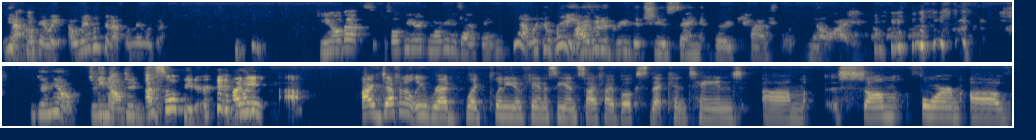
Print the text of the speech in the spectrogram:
yeah okay wait let me look it up let me look it up Do you know about soul feeders, Morgan? Is that a thing? yeah like a wraith I would agree that she is saying it very casually. No, I don't know. danielle did, you know, did a soul feeder. I mean, I- I've definitely read like plenty of fantasy and sci-fi books that contained um, some form of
